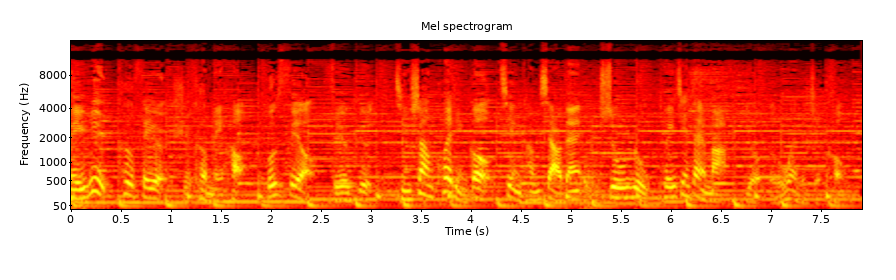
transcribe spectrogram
每日克菲尔，时刻美好，Good Feel Feel Good，请上快点购健康下单，输入推荐代码有额外的折扣。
